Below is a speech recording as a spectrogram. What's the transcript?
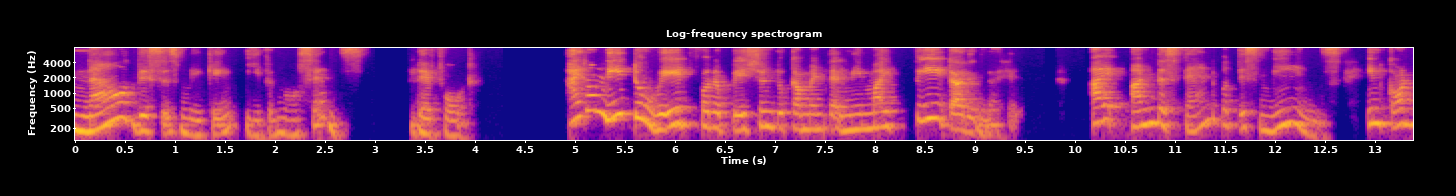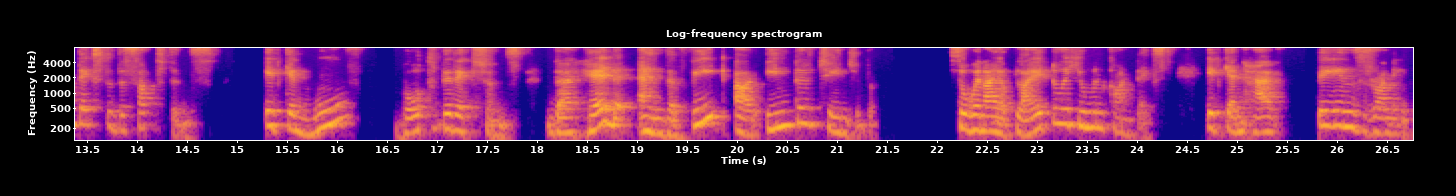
Now this is making even more sense. Therefore, I don't need to wait for a patient to come and tell me my feet are in the head. I understand what this means in context to the substance. It can move both directions. The head and the feet are interchangeable. So when I apply it to a human context, it can have pains running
